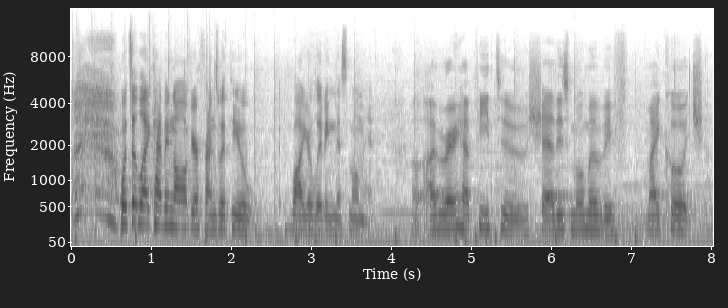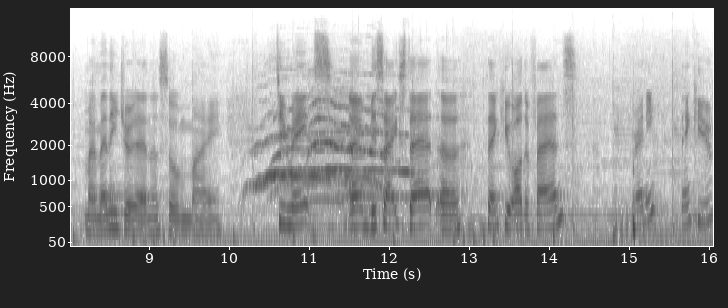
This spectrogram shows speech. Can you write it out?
What's it like having all of your friends with you while you're living this moment? Uh, I'm very happy to share this moment with my coach, my manager, and also my teammates. And besides that, uh, thank you all the fans. Granny, thank you.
